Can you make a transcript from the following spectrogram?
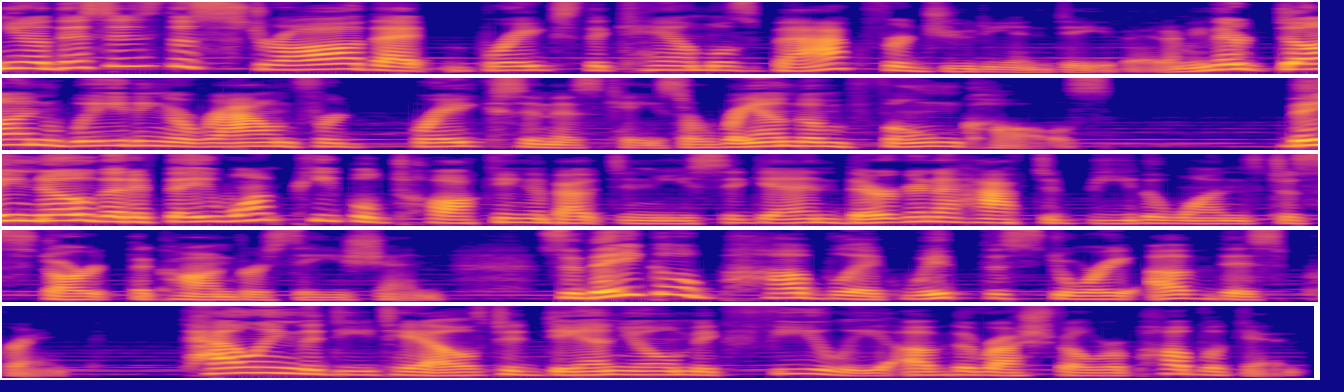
you know, this is the straw that breaks the camel's back for Judy and David. I mean, they're done waiting around for breaks in this case or random phone calls. They know that if they want people talking about Denise again, they're going to have to be the ones to start the conversation. So they go public with the story of this prank. telling the details to Daniel McFeely of the Rushville Republican.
